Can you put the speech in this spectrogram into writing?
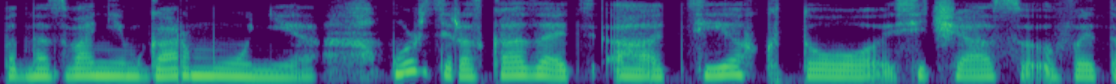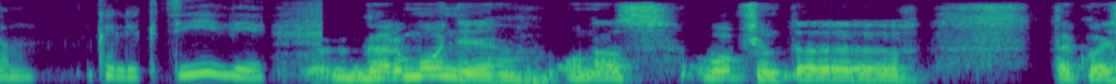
под названием «Гармония». Можете рассказать о тех, кто сейчас в этом коллективе? «Гармония» у нас, в общем-то, такой,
